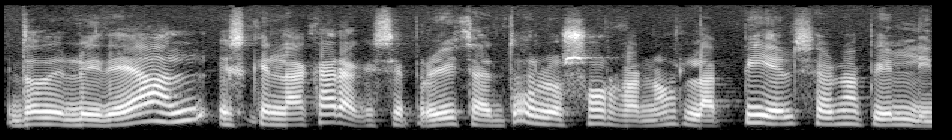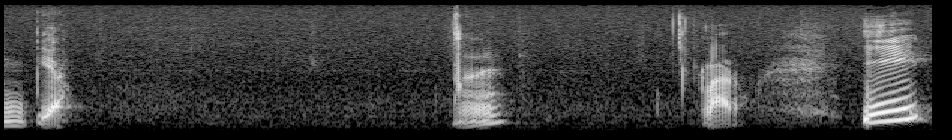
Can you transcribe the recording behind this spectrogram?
Entonces lo ideal es que en la cara que se proyecta en todos los órganos, la piel sea una piel limpia. Claro. Y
